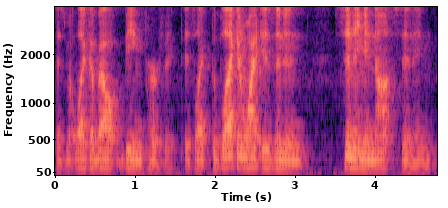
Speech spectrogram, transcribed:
as much, like about being perfect. It's like the black and white isn't in sinning and not sinning,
